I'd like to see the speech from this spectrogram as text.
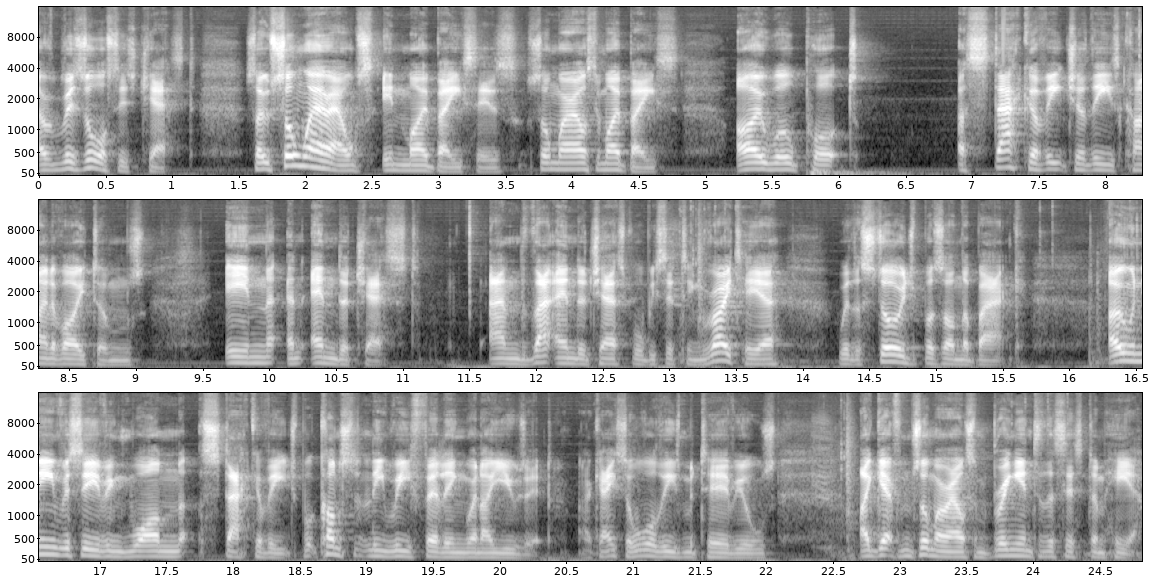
a resources chest. So somewhere else in my bases, somewhere else in my base, I will put a stack of each of these kind of items in an ender chest. And that ender chest will be sitting right here with a storage bus on the back, only receiving one stack of each, but constantly refilling when I use it. Okay, so all these materials I get from somewhere else and bring into the system here.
